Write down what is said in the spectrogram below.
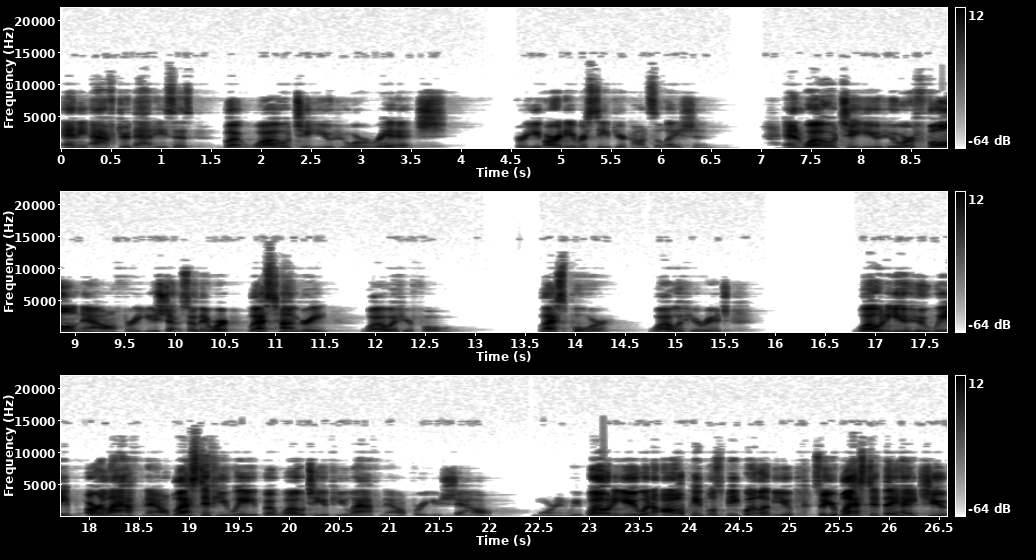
and he, after that, he says, But woe to you who are rich, for you've already received your consolation. And woe to you who are full now, for you shall. So they were blessed hungry, Woe if you're full. Blessed poor. Woe if you're rich. Woe to you who weep or laugh now. Blessed if you weep, but woe to you if you laugh now, for you shall mourn and weep. Woe to you when all people speak well of you. So you're blessed if they hate you,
